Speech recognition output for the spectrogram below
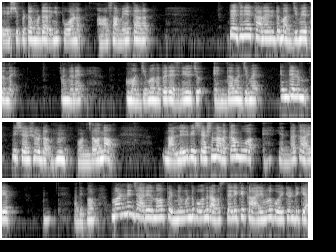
ദേഷ്യപ്പെട്ട് അങ്ങോട്ട് ഇറങ്ങി പോവാണ്. ആ സമയത്താണ് രജനയെ കാണാനായിട്ട് മഞ്ജുമ എത്തുന്നത് അങ്ങനെ മഞ്ജുമ വന്നപ്പോൾ രജന ചോദിച്ചു എന്താ മഞ്ജുമ? എന്തേലും വിശേഷമുണ്ടോ? ഉണ്ടോന്നോ? നല്ലൊരു വിശേഷം നടക്കാൻ പോവാ. എന്താ കാര്യം? അതിപ്പം മണ്ണും ചാരിയെന്നോ പെണ്ണും കൊണ്ട് പോകുന്ന ഒരു അവസ്ഥയിലേക്ക് കാര്യങ്ങൾ പോയിക്കൊണ്ടിരിക്കുക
